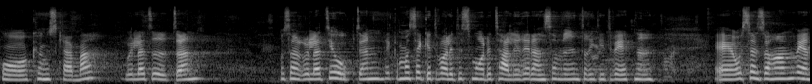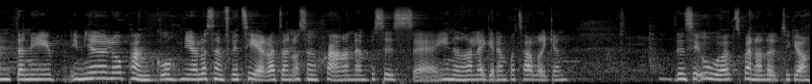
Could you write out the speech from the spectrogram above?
på kungskrabba, rullat ut den och sen rullat ihop den. Det kommer säkert vara lite små detaljer i den som vi inte riktigt vet nu. Eh, och sen så har han vänt den i, i mjöl och panko, mjöl och sen friterat den och sen skär han den precis eh, innan han lägger den på tallriken. Den ser oerhört spännande ut tycker jag.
